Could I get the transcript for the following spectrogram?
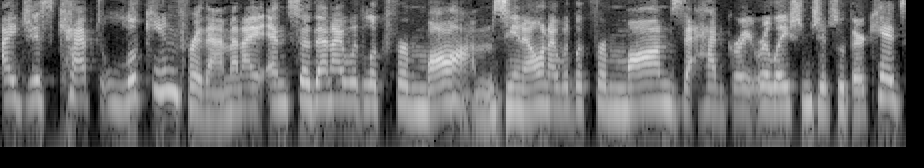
I just kept looking for them. And I, and so then I would look for moms, you know, and I would look for moms that had great relationships with their kids,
